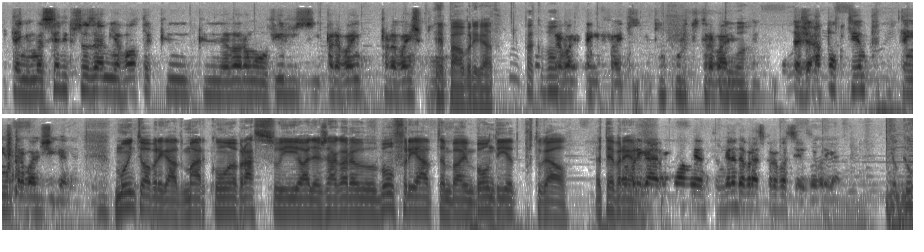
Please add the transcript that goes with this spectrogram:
e tenho uma série de pessoas à minha volta que, que adoram ouvir-vos e parabéns, parabéns pelo Epá, obrigado. Epá, que bom. trabalho que têm feito e pelo curto trabalho. Boa seja, há pouco tempo tem um trabalho gigante. Muito obrigado, Marco. Um abraço e olha, já agora bom feriado também, bom dia de Portugal. Até breve. Obrigado, igualmente. Um grande abraço para vocês. Obrigado. É o que eu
